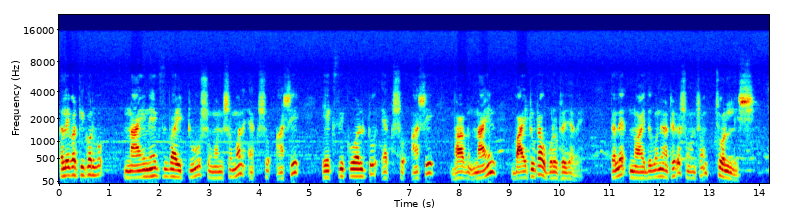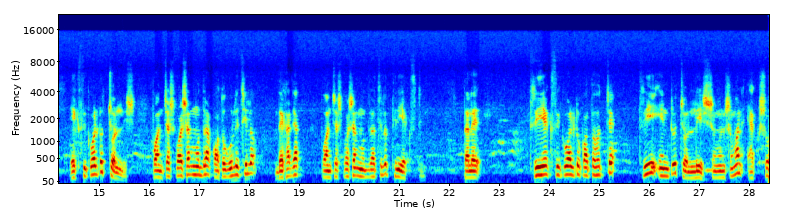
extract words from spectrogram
তাহলে এবার কি করব? নাইন এক্স বাই টু সমান সমান একশো আশি, এক্স ইকুয়াল টু একশো আশি ভাগ নাইন বাই টুটা উপরে উঠে যাবে। তাহলে নয় দুগুণে আঠেরো সমান সমান চল্লিশ। এক্স ইকুয়াল টু চল্লিশ। পঞ্চাশ পয়সার মুদ্রা কতগুলি ছিল? দেখা যাক। পঞ্চাশ পয়সার মুদ্রা ছিল থ্রি এক্সটি তাহলে থ্রি এক্স ইকুয়াল টু কত হচ্ছে? থ্রি ইন্টু চল্লিশ সমান সমান একশো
